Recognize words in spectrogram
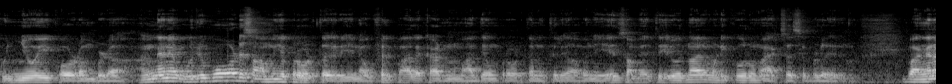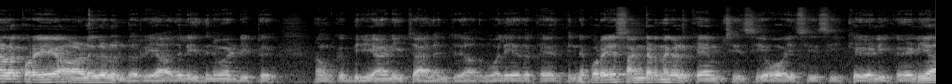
കുഞ്ഞോയി കോടമ്പുഴ. അങ്ങനെ ഒരുപാട് സാമൂഹ്യ പ്രവർത്തകർ ഈ നൗഫൽ പാലക്കാടൻ മാധ്യമ പ്രവർത്തനത്തിൽ അവൻ ഏത് സമയത്ത് ഇരുപത്തിനാല് മണിക്കൂറും ആക്സസിബിൾ ആയിരുന്നു. അപ്പോൾ അങ്ങനെയുള്ള കുറേ ആളുകളുണ്ട് റിയാദിൽ ഇതിനു വേണ്ടിയിട്ട്. നമുക്ക് ബിരിയാണി ചാലഞ്ച് അതുപോലെ ഏതൊക്കെ പിന്നെ കുറേ സംഘടനകൾ K M C C O I C C Keli Keli ആ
